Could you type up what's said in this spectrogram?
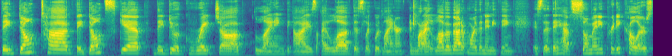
they don't tug, they don't skip, they do a great job lining the eyes. I love this liquid liner. And what I love about it more than anything is that they have so many pretty colors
